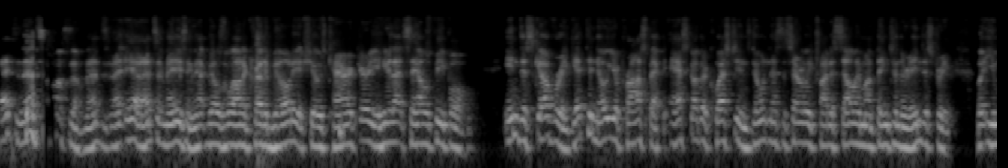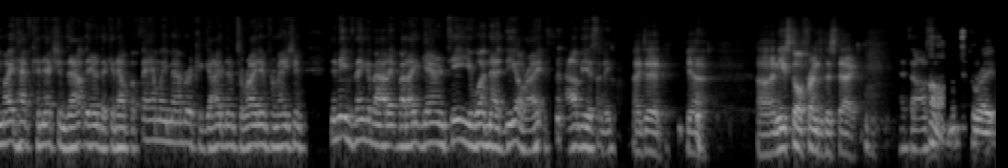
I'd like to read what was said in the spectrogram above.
that's that's awesome. That's that, yeah, that's amazing. That builds a lot of credibility. It shows character. You hear that, salespeople. in discovery, get to know your prospect, ask other questions. Don't necessarily try to sell them on things in their industry, but you might have connections out there that can help a family member, could guide them to right information. Didn't even think about it, but I guarantee you won that deal, right? Obviously. I did. Yeah. Uh, and he's still a friend to this day. That's awesome. Oh, that's great.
